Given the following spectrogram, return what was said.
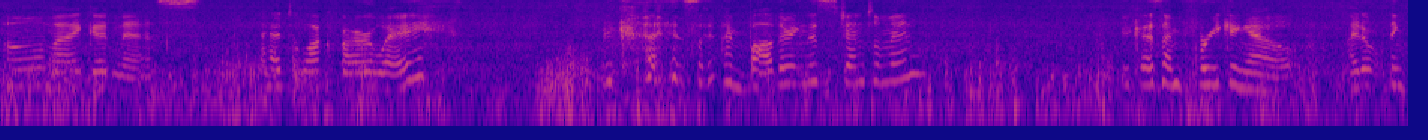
Oh my goodness. I had to walk far away because I'm bothering this gentleman because I'm freaking out. I don't think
